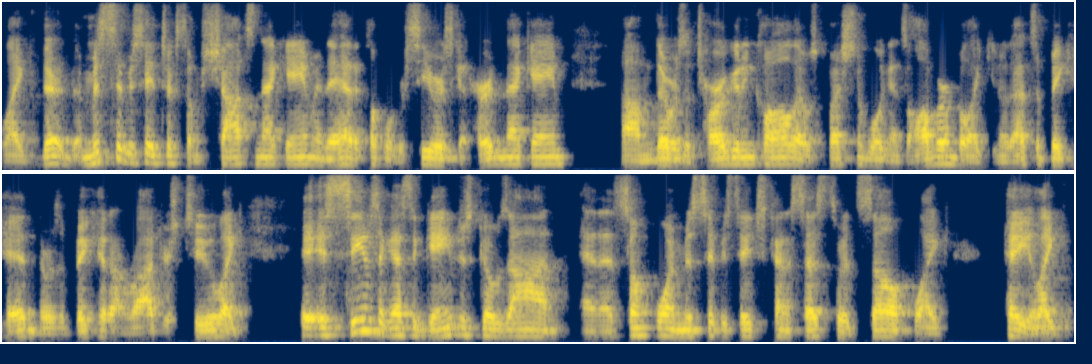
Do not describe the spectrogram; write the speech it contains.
Like Mississippi State took some shots in that game, and they had a couple of receivers get hurt in that game. Um, there was a targeting call that was questionable against Auburn, but like, you know, that's a big hit. And there was a big hit on Rogers too. Like, it, it seems like as the game just goes on, and at some point, Mississippi State just kind of says to itself, like, hey, like,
